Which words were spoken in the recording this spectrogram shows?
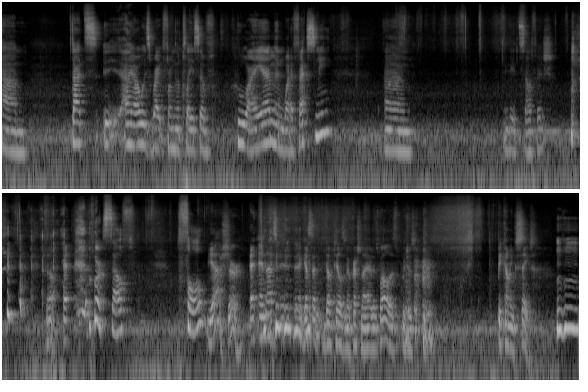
um, that's I always write from the place of who I am and what affects me um, maybe it's selfish. no. Or self full. Yeah, sure. And, and that's, I guess that dovetails into a question I had as well, is which is becoming sate. Mm-hmm.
